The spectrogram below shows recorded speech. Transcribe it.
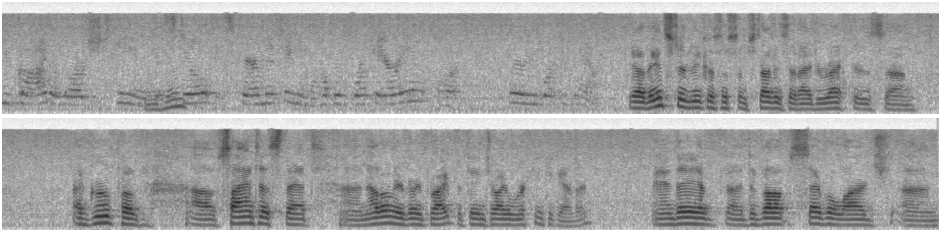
you guide a large team. Mm-hmm. You're still experimenting in the Hubbard Brook area, or where are you working now? Yeah, the Institute of Ecosystem Studies that I direct is um, a group of, of scientists that uh, not only are very bright, but they enjoy working together. And they have uh, developed several large um,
